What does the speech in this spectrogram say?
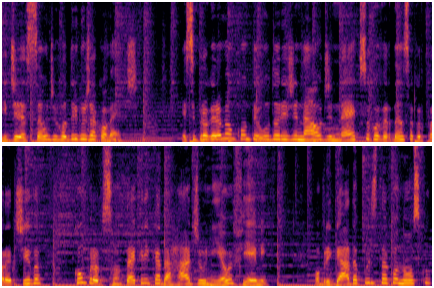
e direção de Rodrigo Giacometti. Esse programa é um conteúdo original de Nexo Governança Corporativa, com produção técnica da Rádio União FM. Obrigada por estar conosco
